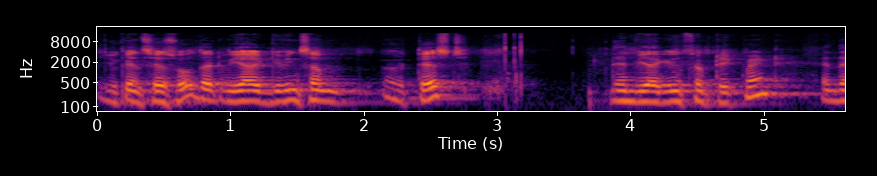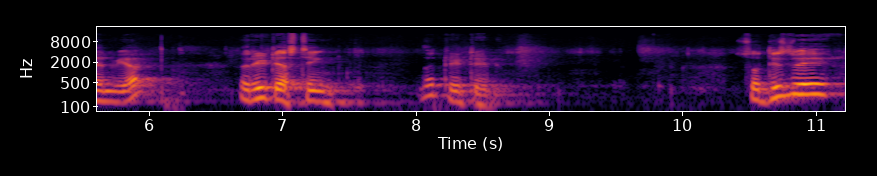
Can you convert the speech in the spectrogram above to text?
you can say so, that we are giving some uh, test, then we are giving some treatment, and then we are retesting the treated. So this way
